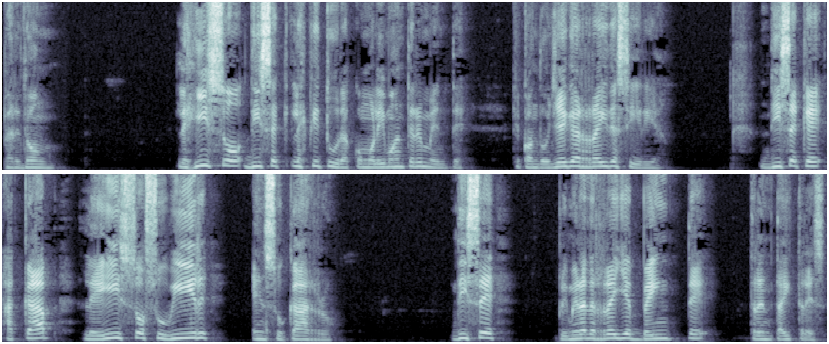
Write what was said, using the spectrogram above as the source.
perdón. Les hizo, dice la escritura, como leímos anteriormente, que cuando llegue el rey de Siria, dice que Acab le hizo subir en su carro. Dice Primera de Reyes 20:33.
